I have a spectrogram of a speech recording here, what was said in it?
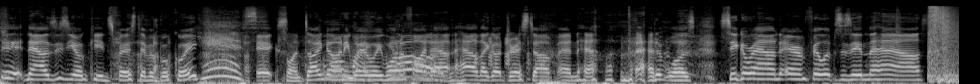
uh. now, is this your kid's first ever book week? yes. Excellent. Don't go Oh anywhere. my We want to find God. out how they got dressed up and how bad it was. Stick around. Erin Phillips is in the house.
